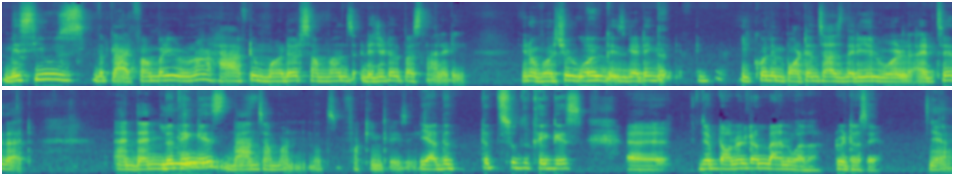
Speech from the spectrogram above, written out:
misuse the platform, but you do not have to murder someone's digital personality. You know, virtual world is getting the, equal importance as the real world. I'd say that. And then you the thing is ban someone. That's fucking crazy. Yeah. The, the so the thing is, uh, जब डोनाल्ड ट्रम्प बैन हुआ था ट्विटर से yeah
